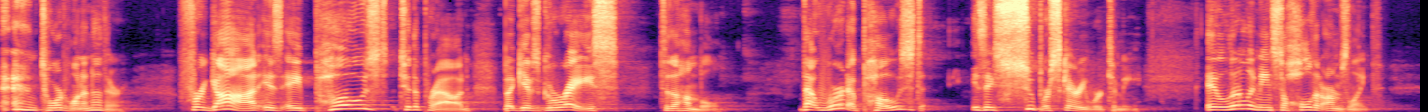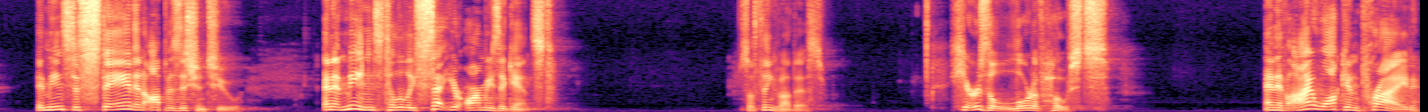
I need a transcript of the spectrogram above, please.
toward one another. For God is opposed to the proud, but gives grace to the humble. That word opposed is a super scary word to me. It literally means to hold at arm's length, it means to stand in opposition to, and it means to literally set your armies against. So think about this. Here is the Lord of hosts. And if I walk in pride,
